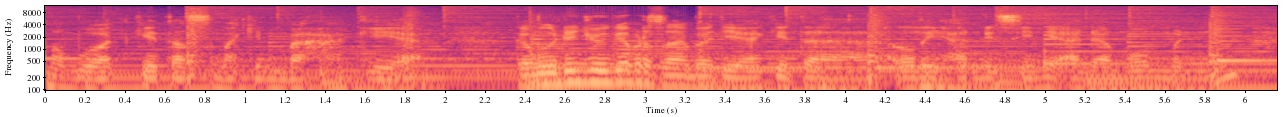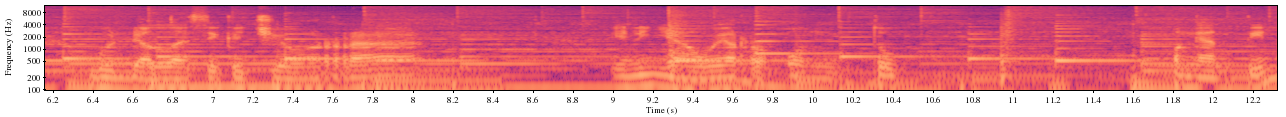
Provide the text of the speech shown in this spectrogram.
membuat kita semakin bahagia. Kemudian juga persahabat ya, kita lihat di sini ada momen Bunda Lesti Kejora ini nyawer untuk pengantin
